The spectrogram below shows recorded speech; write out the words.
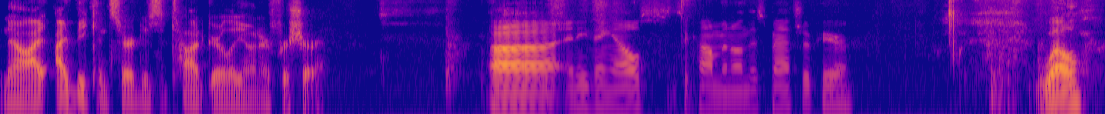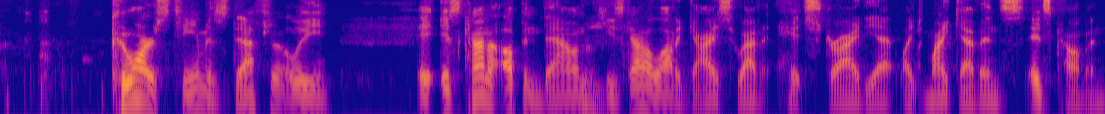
no, I, would be concerned as a Todd Gurley owner for sure. Uh, anything else to comment on this matchup here? Well, Kuhar's team is definitely it, it's kind of up and down. Hmm. He's got a lot of guys who haven't hit stride yet, like Mike Evans. It's coming.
